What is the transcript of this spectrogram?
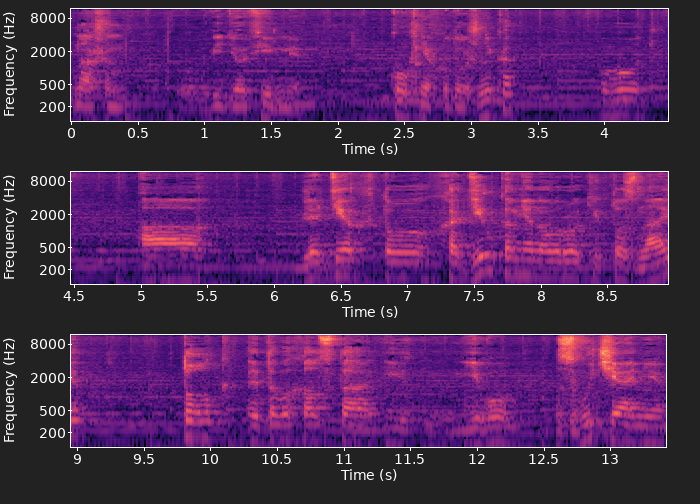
в нашем видеофильме кухня художника. Вот. А для тех, кто ходил ко мне на уроки, кто знает толк этого холста и его звучание,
